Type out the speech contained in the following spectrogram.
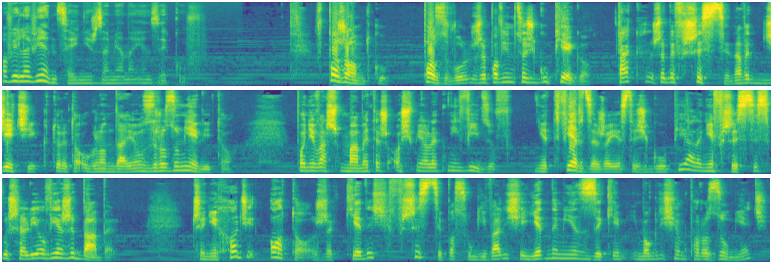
o wiele więcej niż zamiana języków. W porządku, pozwól, że powiem coś głupiego, tak żeby wszyscy, nawet dzieci, które to oglądają, zrozumieli to, ponieważ mamy też ośmioletnich widzów. Nie twierdzę, że jesteś głupi, ale nie wszyscy słyszeli o wieży Babel. Czy nie chodzi o to, że kiedyś wszyscy posługiwali się jednym językiem i mogli się porozumieć?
